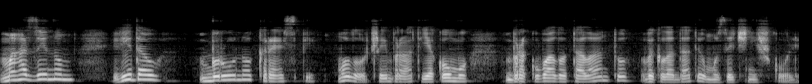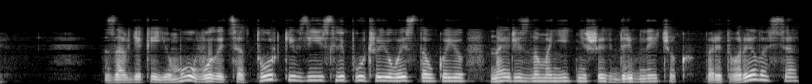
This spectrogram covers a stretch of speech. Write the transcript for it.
Магазином віддав Бруно Креспі, молодший брат, якому бракувало таланту викладати у музичній школі. Завдяки йому вулиця Турків з її сліпучою виставкою найрізноманітніших дрібничок перетворилася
